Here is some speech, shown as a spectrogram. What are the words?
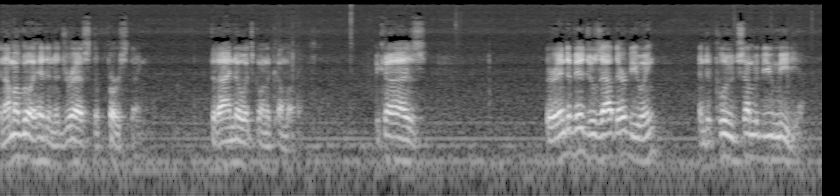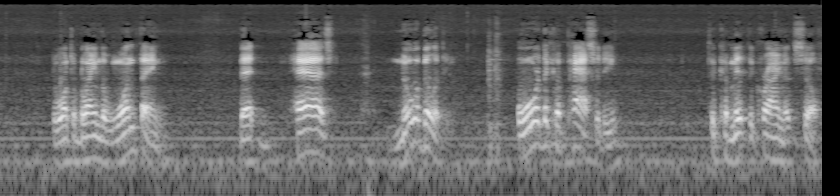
And I'm going to go ahead and address the first thing that I know it's going to come up because there are individuals out there viewing and include some of you media, to want to blame the one thing that has no ability or the capacity to commit the crime itself.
